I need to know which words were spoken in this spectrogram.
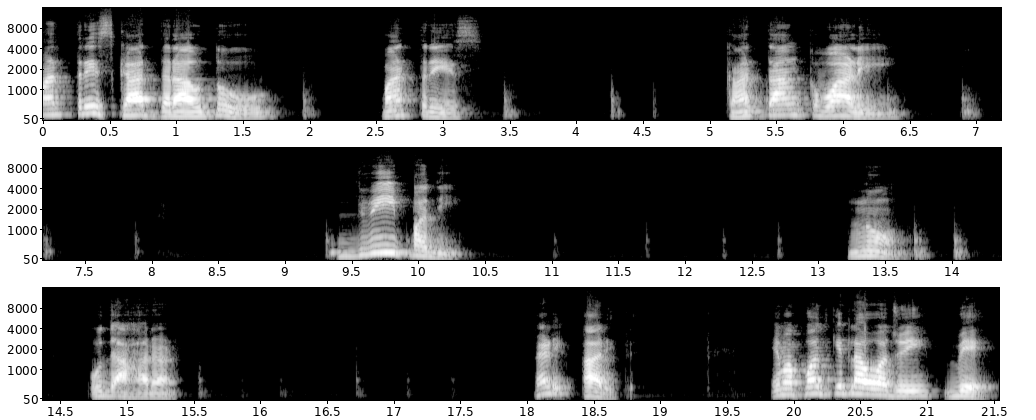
પાંત્રીસ ઘાત ધરાવતું પાંત્રીસ ઘાતાંક વાળી દ્વિપદી નું ઉદાહરણ. રેડી આ રીતે. એમાં પદ કેટલા હોવા જોઈએ? બે.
